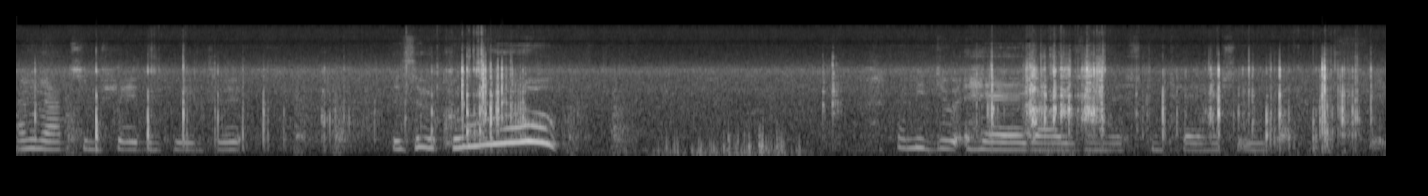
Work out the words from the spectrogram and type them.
I'm gonna add some shaving cream to it. It's so cool! Let me do it here, guys, in this container so you guys can see.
